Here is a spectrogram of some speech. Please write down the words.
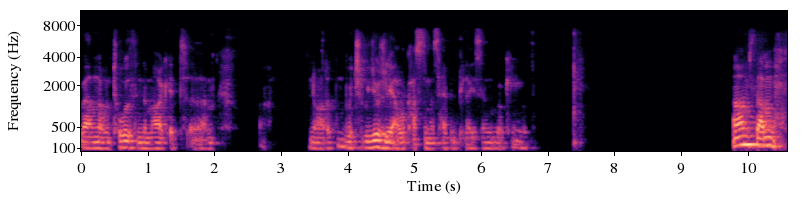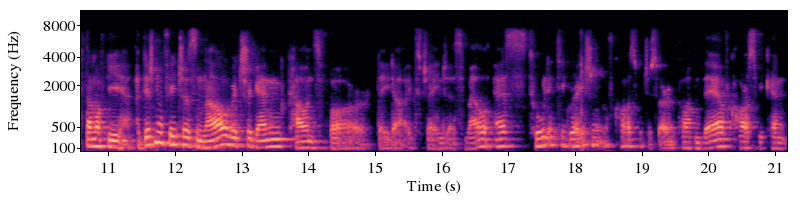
well-known tools in the market um, order, which usually our customers have in place and working with. Um, some some of the additional features now, which again counts for data exchange as well as tool integration, of course, which is very important there. Of course, we can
